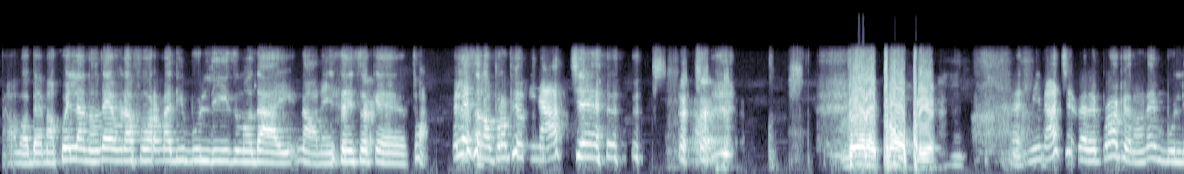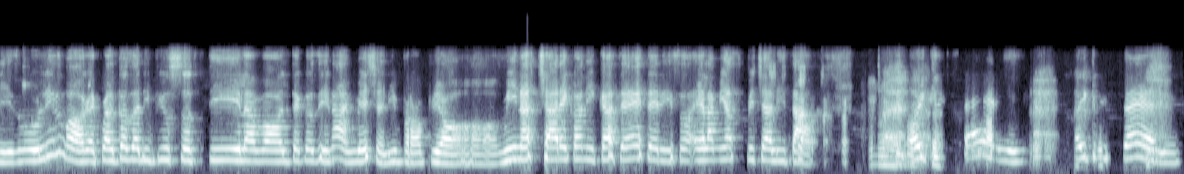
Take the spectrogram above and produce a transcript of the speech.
No, vabbè, ma quella non è una forma di bullismo, dai. No, nel senso che cioè, quelle sono proprio minacce, Vere e proprie. eh, minacce vere e proprie, non è bullismo. Bullismo è qualcosa di più sottile a volte così, no? Invece lì proprio minacciare con i cateteri so- è la mia specialità. Ho i criteri, ho i criteri.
